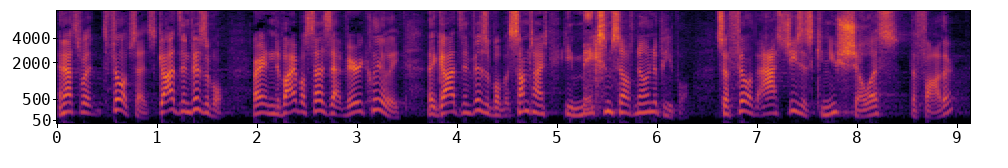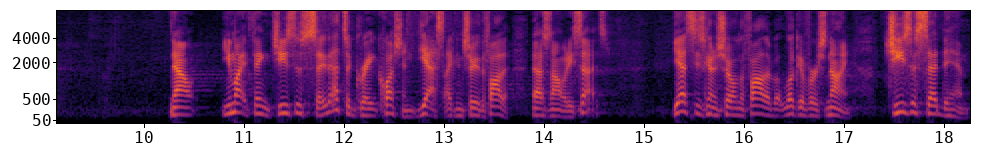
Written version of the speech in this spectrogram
And that's what Philip says. God's invisible, right? And the Bible says that very clearly, that God's invisible, but sometimes he makes himself known to people. So Philip asked Jesus, Can you show us the Father? Now, you might think Jesus say, That's a great question. Yes, I can show you the Father. That's not what he says. Yes, he's going to show him the Father, but look at verse 9. Jesus said to him,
